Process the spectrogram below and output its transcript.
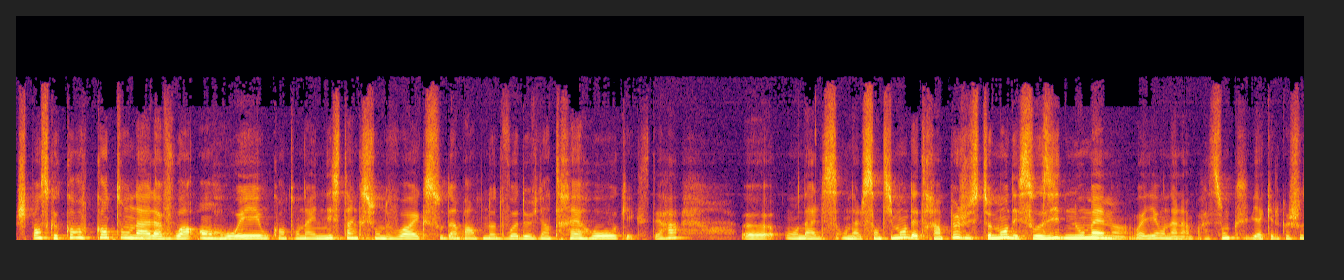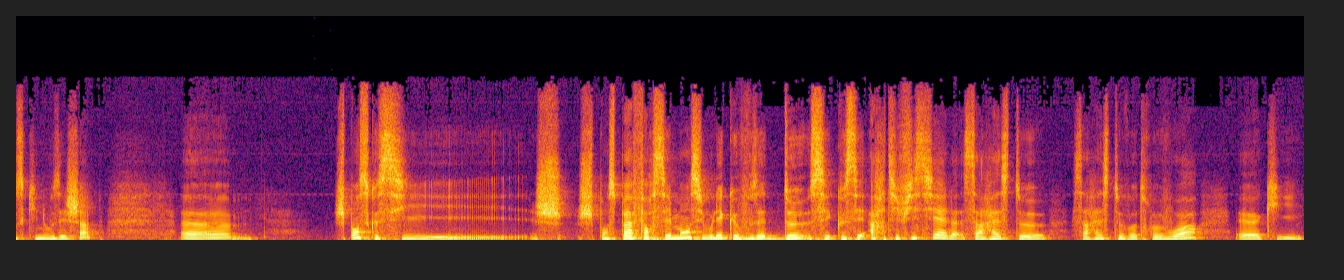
je pense que quand, on a la voix enrouée ou quand on a une extinction de voix et que soudain, par exemple, notre voix devient très rauque, etc., on, a le, on, a le, sentiment d'être un peu justement des sosies de nous-mêmes. Vous voyez, on a l'impression qu'il y a quelque chose qui nous échappe. Euh, je pense que si, je, pense pas forcément, si vous voulez, que vous êtes deux, c'est que c'est artificiel. Ça reste, ça reste votre voix. Euh, qui,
